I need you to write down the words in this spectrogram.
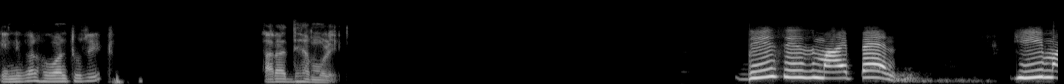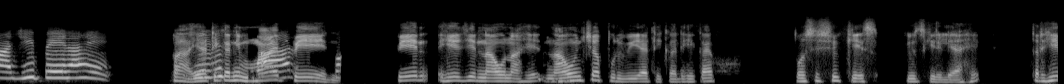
Anyone who want to read आराध्यामुळे. दिस इज माय पेन ही माझी पेन आहे. पहा या ठिकाणी माय are- पेन पेन हे जे नाऊन आहे नाऊनच्या पूर्वी या ठिकाणी हे काय पोसेसिव्ह केस यूज केलेली आहे. तर हे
